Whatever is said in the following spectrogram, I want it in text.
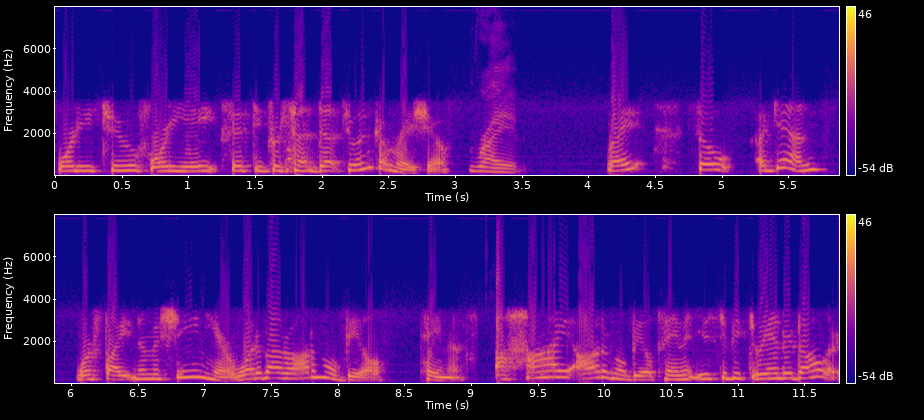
42, 48, 50% debt to income ratio. Right. Right? So, again, we're fighting a machine here. What about automobile payments? A high automobile payment used to be $300.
